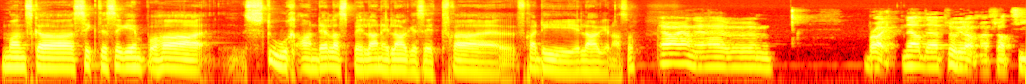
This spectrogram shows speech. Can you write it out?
man skal sikte seg inn på å ha stor andel av spillerne i laget sitt fra, fra de lagene, altså. Ja, jeg er enig. Um, Brighton, ja, det programmet fra ti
